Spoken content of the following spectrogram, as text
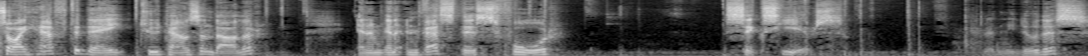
So I have today $2,000 and I'm going to invest this for six years. Let me do this.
